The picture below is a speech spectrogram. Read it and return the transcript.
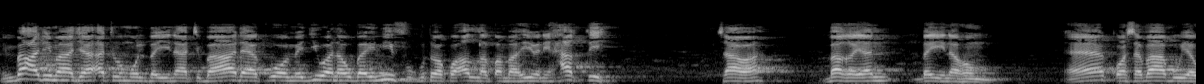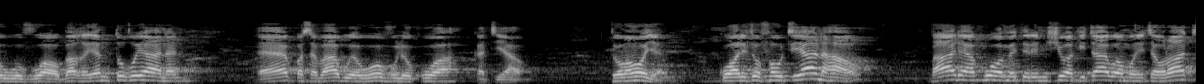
Min ba'di ma ja'atuhumul bayinat baada ya kuwa wamejiwa na ubainifu kutoka kwa Allah kwamba hiyo ni haki. Sawa? Baghyan bainahum eh kwa sababu ya uovu wao. Baghyan tughyanan. Eh kwa sababu ya uovu uliokuwa kati yao. Tuko pamoja. Kwa walitofautiana hao baada ya kuwa wameteremshiwa kitabu ambacho ni Taurat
